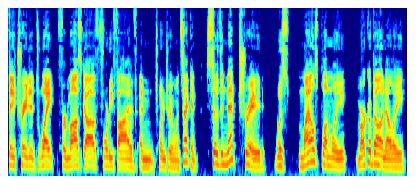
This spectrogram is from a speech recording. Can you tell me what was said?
they traded Dwight for Mozgov 45 and 2021 second. So the net trade was Miles Plumlee, Marco Belinelli,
